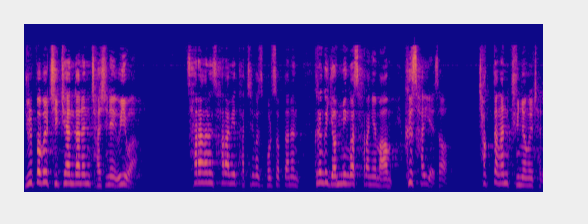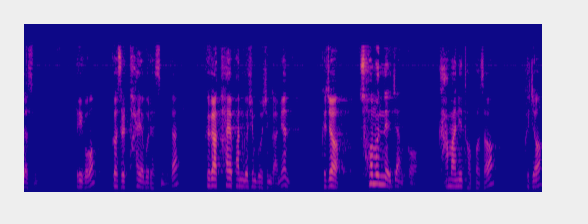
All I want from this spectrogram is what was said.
율법을 지켜야 한다는 자신의 의와 사랑하는 사람이 다치는 것을 볼 수 없다는 그런 그 연민과 사랑의 마음 그 사이에서 적당한 균형을 찾았습니다. 그리고 그것을 타협을 했습니다. 그가 타협한 것이 무엇인가 하면 그저 소문내지 않고 가만히 덮어서 그저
